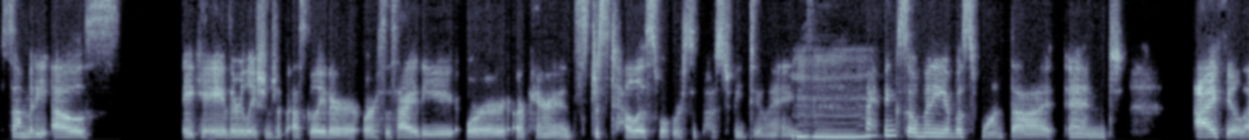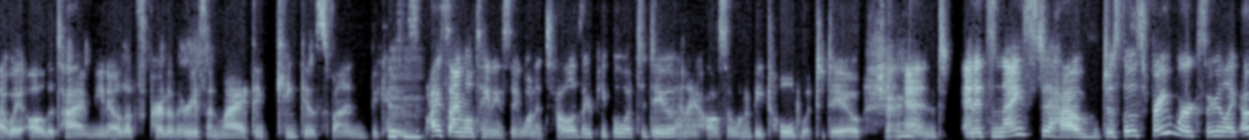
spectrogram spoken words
somebody else, aka the relationship escalator or society or our parents, just tell us what we're supposed to be doing. Mhm. I think so many of us want that. And I feel that way all the time. You know, that's part of the reason why I think kink is fun because Mhm. I simultaneously want to tell other people what to do and I also want to be told what to do. Sure. And and it's nice to have just those frameworks where you're like, oh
